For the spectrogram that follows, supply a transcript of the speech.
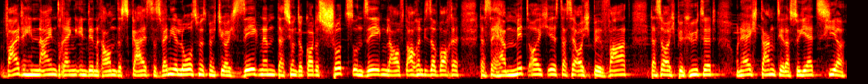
weiter hineindrängen in den Raum des Geistes. Wenn ihr los müsst, möchte ich euch segnen, dass ihr unter Gottes Schutz und Segen lauft, auch in dieser Woche, dass der Herr mit euch ist, dass er euch bewahrt, dass er euch behütet. Und Herr, ich danke dir, dass du jetzt hier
